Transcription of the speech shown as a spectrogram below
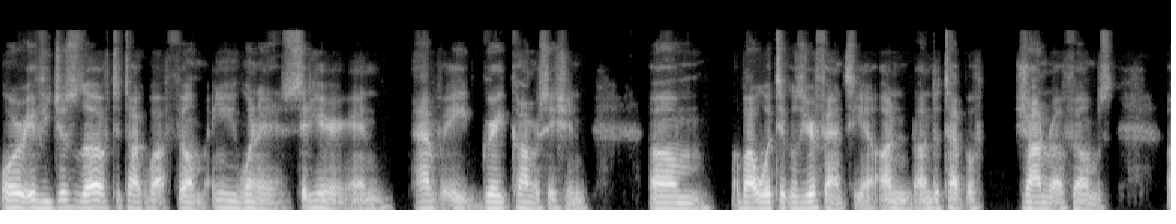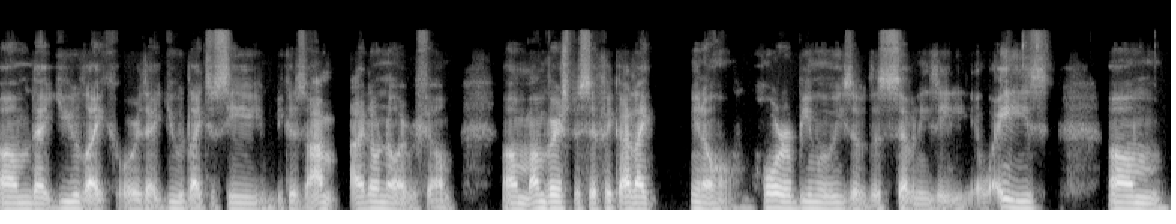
Or if you just love to talk about film and you want to sit here and have a great conversation um, about what tickles your fancy on on the type of genre of films um, that you like or that you would like to see because I'm I don't know every film. Um, I'm very specific. I like you know horror B movies of the 70s, 80s, 80s. Um,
